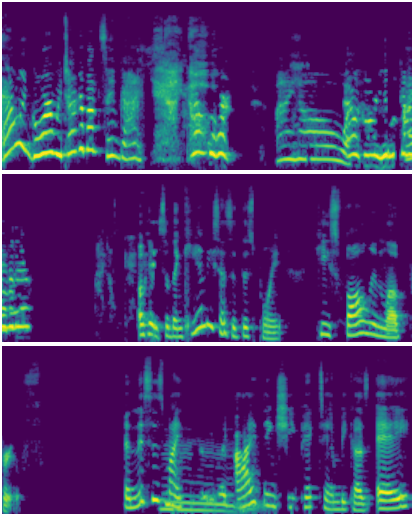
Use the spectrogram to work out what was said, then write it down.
Alan Gore, we talk about the same guy. Yeah, I know. Gore, I know. Alan Gore, are you looking I over there? I don't get it. Okay, so then Candy says at this point, he's fall in love proof. And this is my theory. Like, I Mm. think she picked him because A,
